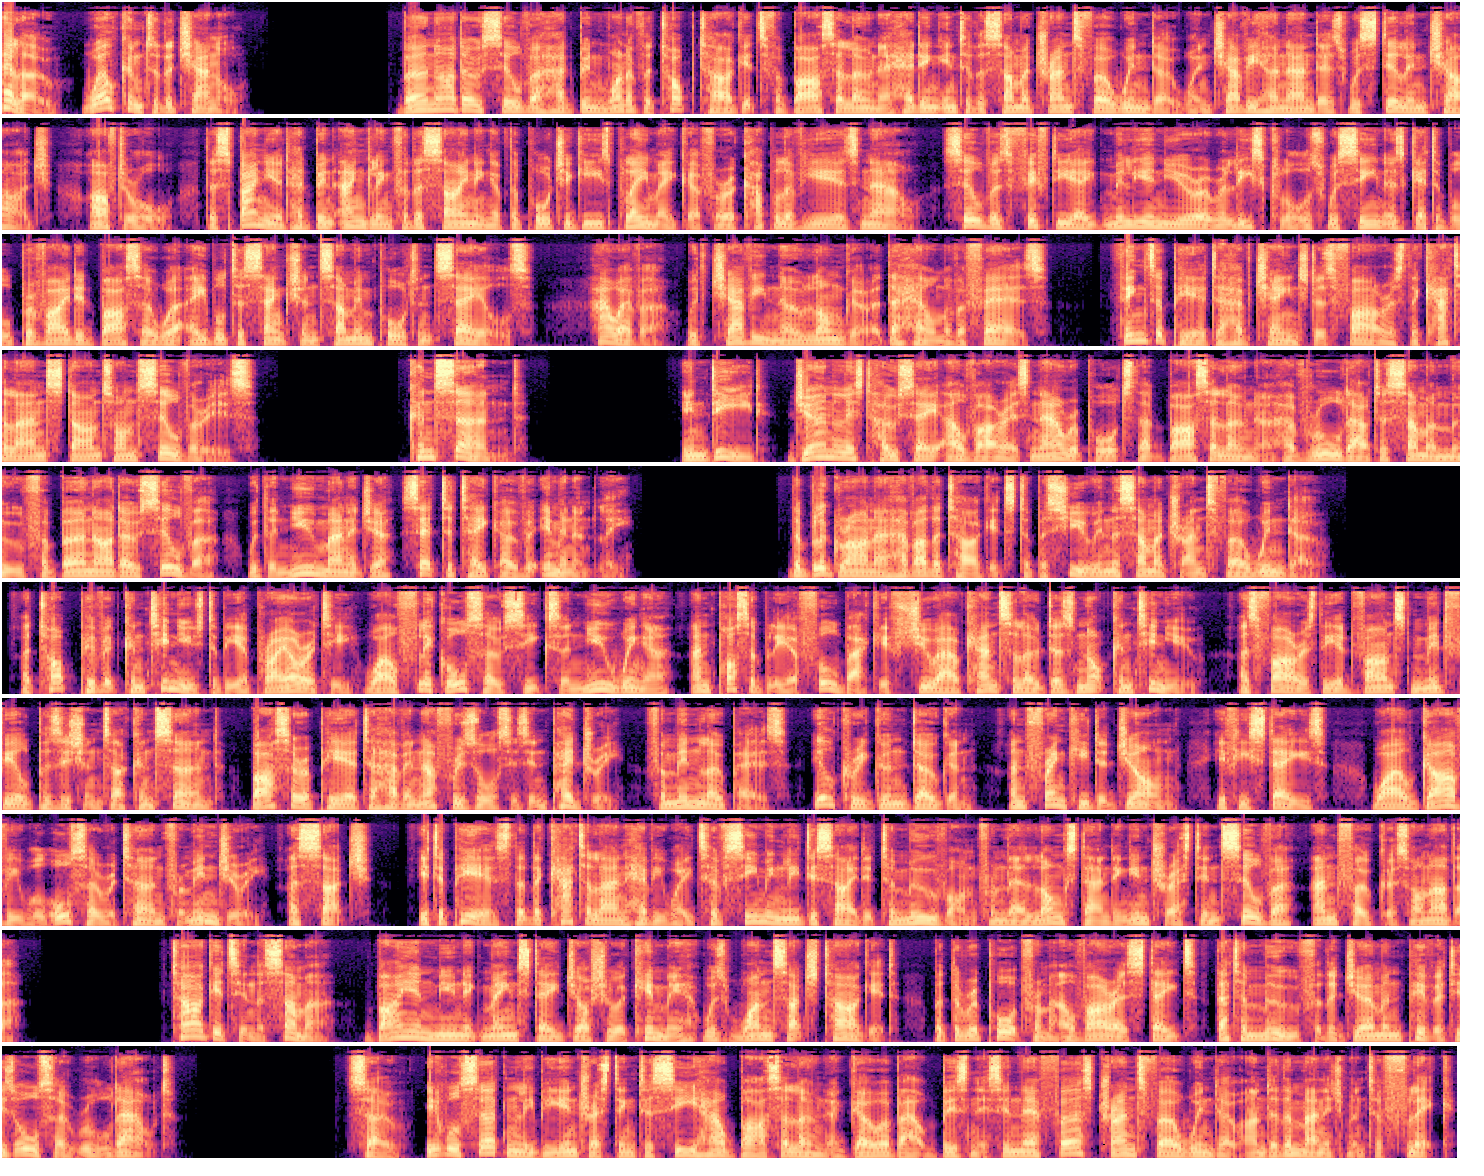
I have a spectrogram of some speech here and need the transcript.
Hello, welcome to the channel. Bernardo Silva had been one of the top targets for Barcelona heading into the summer transfer window when Xavi Hernandez was still in charge. After all, the Spaniard had been angling for the signing of the Portuguese playmaker for a couple of years now. Silva's 58 million euro release clause was seen as gettable provided Barca were able to sanction some important sales. However, with Xavi no longer at the helm of affairs, things appear to have changed as far as the Catalan stance on Silva is concerned. Indeed, journalist Jose Alvarez now reports that Barcelona have ruled out a summer move for Bernardo Silva, with the new manager set to take over imminently. The Blaugrana have other targets to pursue in the summer transfer window. A top pivot continues to be a priority, while Flick also seeks a new winger and possibly a fullback if Joao Cancelo does not continue. As far as the advanced midfield positions are concerned, Barca appear to have enough resources in Pedri, Fermin Lopez, Ilkay Gundogan, and Frenkie de Jong, if he stays, while Gavi will also return from injury. As such, it appears that the Catalan heavyweights have seemingly decided to move on from their long-standing interest in Silva and focus on other targets in the summer. Bayern Munich mainstay Joshua Kimmich was one such target, but the report from Alvarez states that a move for the German pivot is also ruled out. So, it will certainly be interesting to see how Barcelona go about business in their first transfer window under the management of Flick.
